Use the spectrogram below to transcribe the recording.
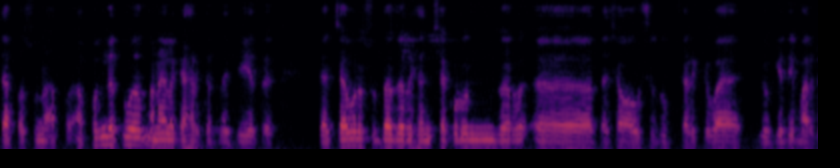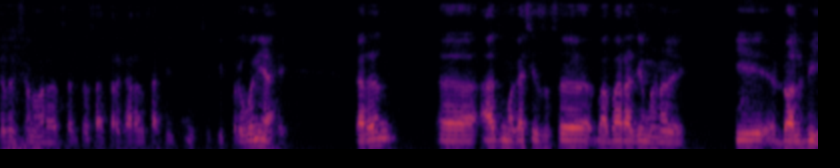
त्यापासून अप अपंगत्व म्हणायला काही हरकत नाही ते येतं. त्याच्यावर सुद्धा जर ह्यांच्याकडून जर त्याच्यावर औषध उपचार किंवा योग्य ते मार्गदर्शन होणार असेल तर सातारकरांसाठी निश्चित ही पर्वणी आहे. कारण आज मगाशी जसं बाबा राजे म्हणाले की डॉल्बी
